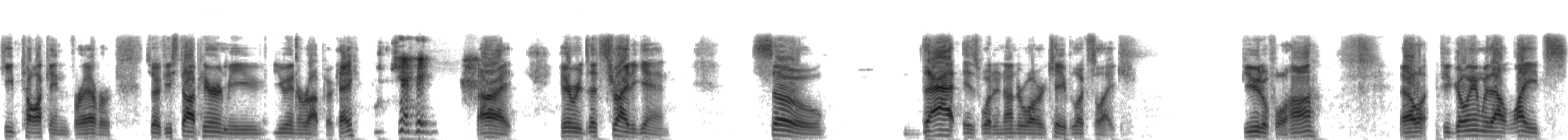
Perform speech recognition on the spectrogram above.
keep talking forever. So if you stop hearing me, you, you interrupt, okay? Okay. All right. Here we let's try it again. So that is what an underwater cave looks like. Beautiful, huh? Now, if you go in without lights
